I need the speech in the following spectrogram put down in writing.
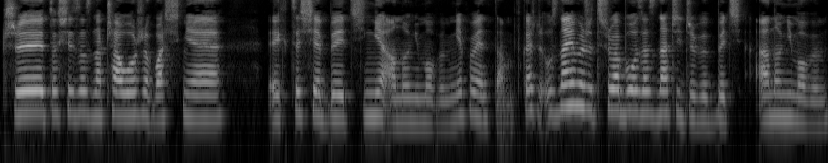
czy to się zaznaczało, że właśnie chce się być nieanonimowym. Nie pamiętam. W uznajmy, że trzeba było zaznaczyć, żeby być anonimowym.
